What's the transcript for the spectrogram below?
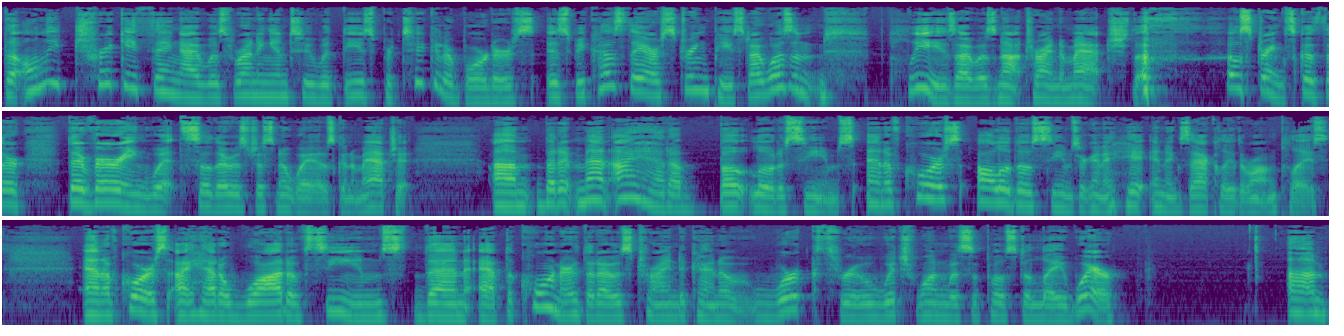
the only tricky thing I was running into with these particular borders is because they are string pieced. I wasn't pleased. I was not trying to match the, those strings because they're they're varying widths, so there was just no way I was going to match it. Um, but it meant I had a boatload of seams, and of course, all of those seams are going to hit in exactly the wrong place. And of course, I had a wad of seams then at the corner that I was trying to kind of work through which one was supposed to lay where. Um,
